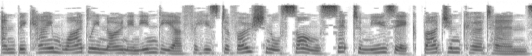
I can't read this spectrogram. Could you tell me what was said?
and became widely known in India for his devotional songs set to music kirtans.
